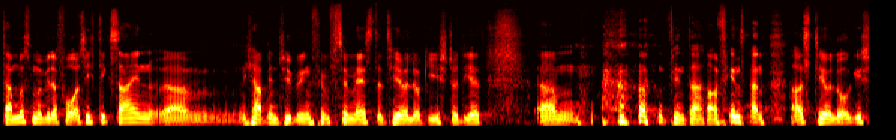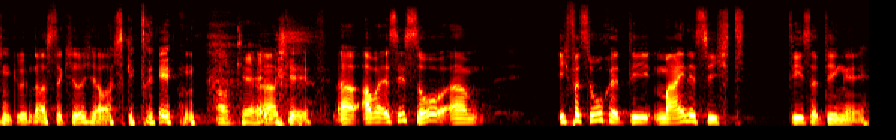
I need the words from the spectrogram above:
da muss man wieder vorsichtig sein. Ähm, ich habe in Tübingen fünf Semester Theologie studiert und ähm, bin daraufhin dann aus theologischen Gründen aus der Kirche ausgetreten. Okay. okay. Äh, aber es ist so, ähm, ich versuche die, meine Sicht dieser Dinge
